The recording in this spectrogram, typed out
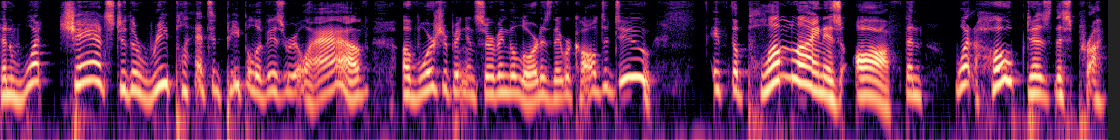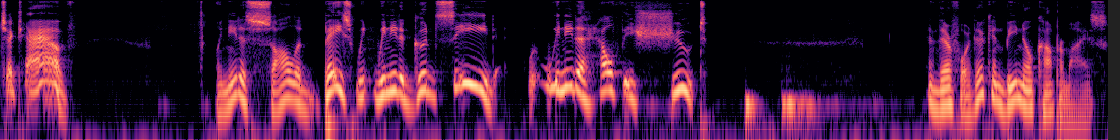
then what chance do the replanted people of Israel have of worshiping and serving the Lord as they were called to do? If the plumb line is off, then what hope does this project have? We need a solid base. We, we need a good seed. We need a healthy shoot. And therefore, there can be no compromise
